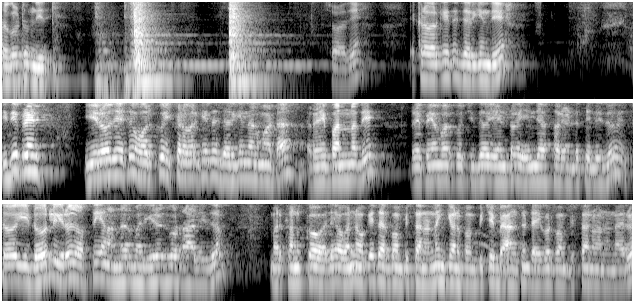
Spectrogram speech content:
తగులుతుంది ఇది. సో అది ఇక్కడ వరకు అయితే జరిగింది. ఇది ఫ్రెండ్స్ ఈ అయితే వర్క్ ఇక్కడ వరకు అయితే జరిగిందనమాట. రేపు అన్నది రేపు ఏం వర్క్ వచ్చిందో ఏంటో ఏం చేస్తారో ఏంటో తెలీదు. సో ఈ డోర్లు ఈరోజు వస్తాయి అని అన్నారు మరి ఈరోజు కూడా రాలేదు. మరి కనుక్కోవాలి. అవన్నీ ఒకేసారి పంపిస్తానన్నా ఇంకేమైనా పంపించే బ్యాలెన్స్ ఉంటే అవి కూడా పంపిస్తాను అని అన్నారు.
